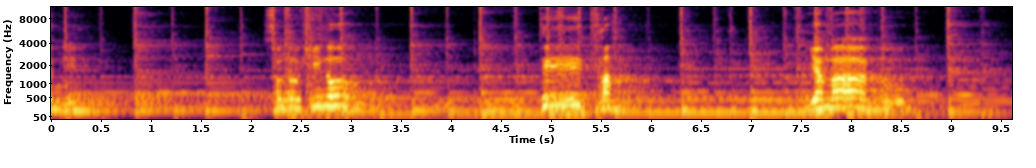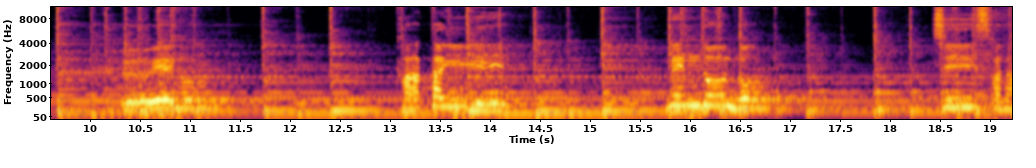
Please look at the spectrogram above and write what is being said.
うにその日の出た山の上の硬い粘土の小さな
